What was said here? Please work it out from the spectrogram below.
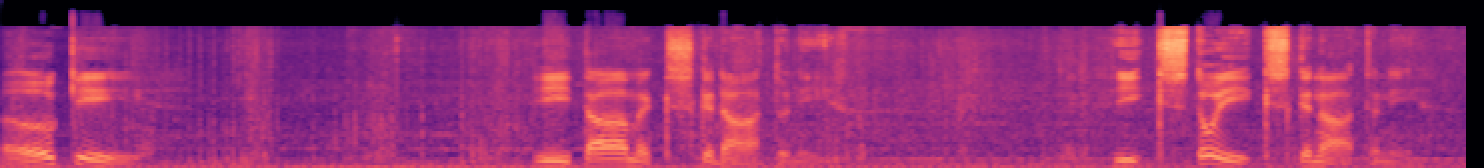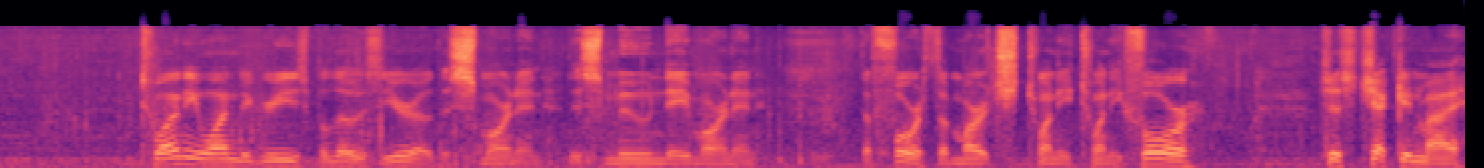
Okay. Itamek skenatoni. Ik stoik skenatoni. 21 degrees below zero this morning, this moon day morning, the 4th of March 2024. Just checking my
